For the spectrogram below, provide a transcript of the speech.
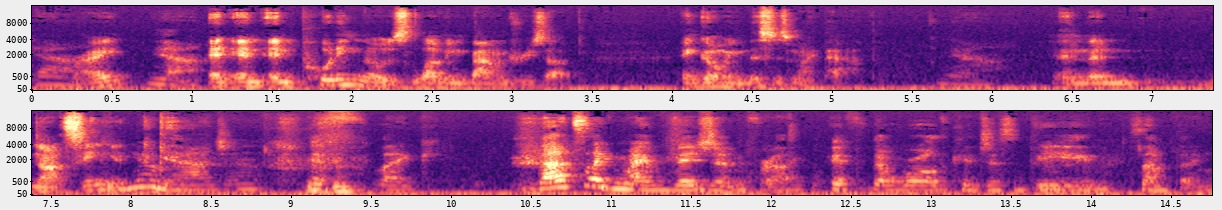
Yeah. right? Yeah. And and and putting those loving boundaries up and going, this is my path. Yeah. And then not seeing it Can you again. imagine if like that's like my vision for like if the world could just be Mhm. something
